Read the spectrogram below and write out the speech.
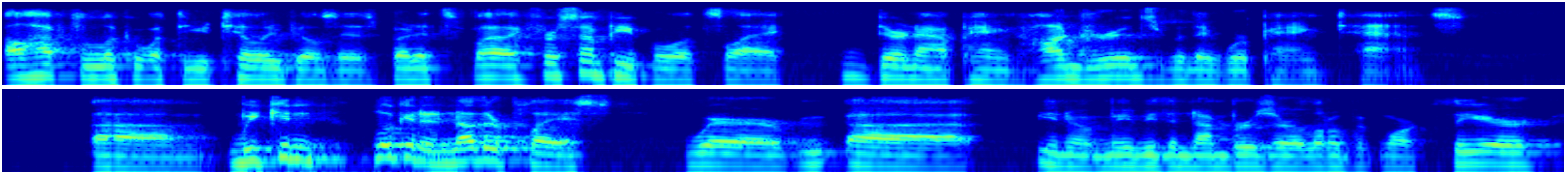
I'll have to look at what the utility bills is, but it's like for some people, it's like they're now paying hundreds where they were paying tens. Um, we can look at another place where uh, you know maybe the numbers are a little bit more clear.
